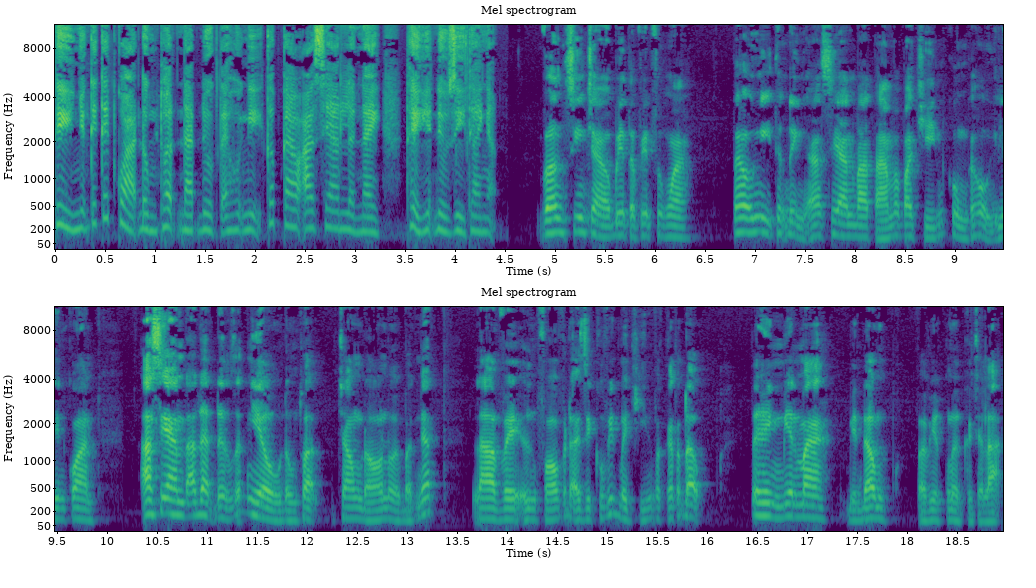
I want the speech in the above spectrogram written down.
thì những cái kết quả đồng thuận đạt được tại hội nghị cấp cao ASEAN lần này thể hiện điều gì thưa anh ạ? Vâng, xin chào biên tập viên Phương Hoa. Tại hội nghị thượng đỉnh ASEAN 38 và 39 cùng các hội nghị liên quan, ASEAN đã đạt được rất nhiều đồng thuận, trong đó nổi bật nhất là về ứng phó với đại dịch COVID-19 và các tác động, tình hình Myanmar, Biển Đông và việc mở cửa trở lại.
